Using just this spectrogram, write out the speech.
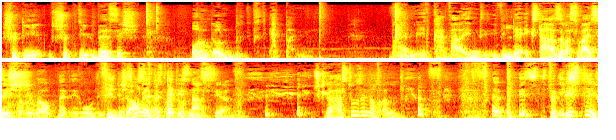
schütt die, schütt die über sich. Und, und ja, beim, beim, war in wilder Ekstase, was weiß Ist ich. doch überhaupt nicht erotisch. Finde ich Das auch ist nicht. Das Bett ist nass, ja. Ich gedacht, hast du sie noch alle? Verpiss dich. Verpiss dich.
